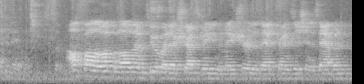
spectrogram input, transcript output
it's available. I'll follow up with all of them too at my next chef's meeting to make sure that that transition has happened.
